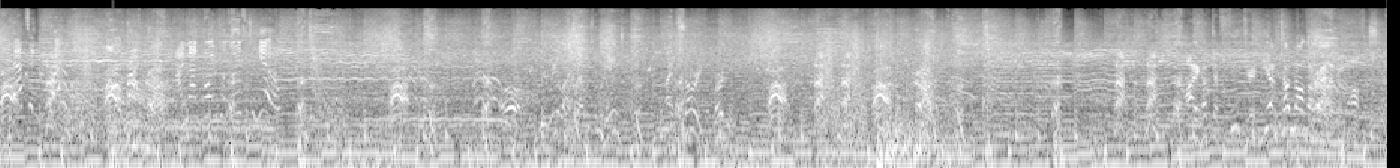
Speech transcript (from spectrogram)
That's incredible! All right, I have defeated yet another enemy officer.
